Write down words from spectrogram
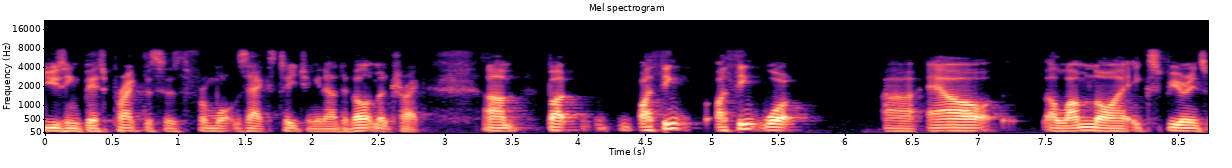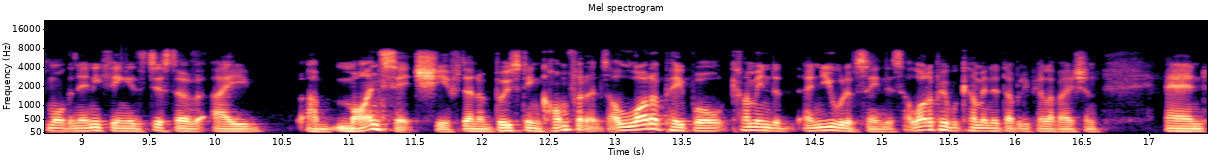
using best practices from what Zac's teaching in our development track. Um, but I think I think what uh, our alumni experience more than anything is just a, a, a mindset shift and a boost in confidence. A lot of people come into, and you would have seen this. A lot of people come into WP Elevation, and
